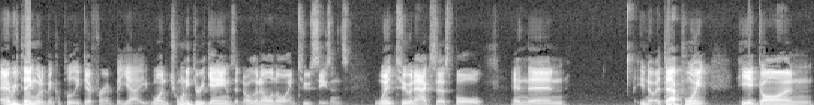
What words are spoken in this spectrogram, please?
everything would have been completely different. But yeah, he won 23 games at Northern Illinois in two seasons. Went to an Access Bowl, and then, you know, at that point he had gone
